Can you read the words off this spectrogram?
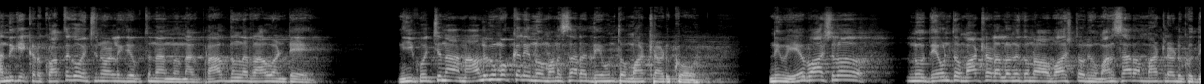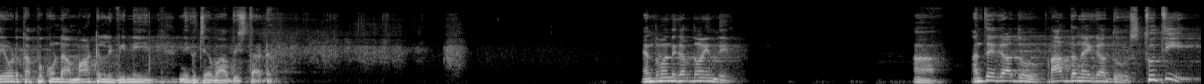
అందుకే ఇక్కడ కొత్తగా వచ్చిన వాళ్ళకి చెబుతున్నాను నాకు ప్రార్థనలు రావు అంటే నీకు వచ్చిన నాలుగు మొక్కలే నువ్వు మనసారా దేవునితో మాట్లాడుకో. నువ్వు ఏ భాషలో నువ్వు దేవునితో మాట్లాడాలనుకున్నావు ఆ భాషతో నువ్వు మనసారా మాట్లాడుకో. దేవుడు తప్పకుండా ఆ మాటల్ని విని నీకు జవాబిస్తాడు. ఎంతమందికి అర్థమైంది? అంతేకాదు ప్రార్థనే కాదు స్థుతి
